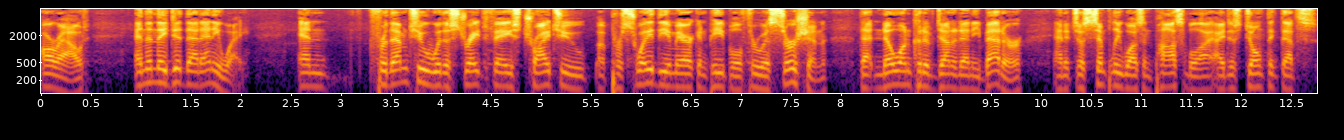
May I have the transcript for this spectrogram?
are out, and then they did that anyway. And for them to, with a straight face, try to uh, persuade the American people through assertion that no one could have done it any better, and it just simply wasn't possible, I, I just don't think that's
